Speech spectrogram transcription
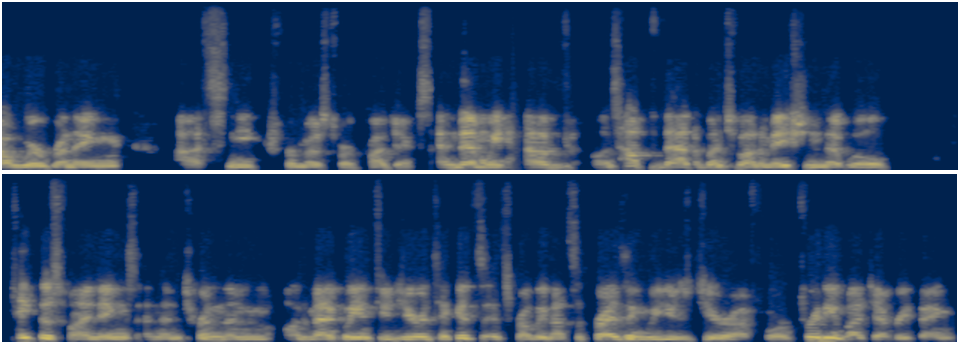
how we're running uh, Snyk for most of our projects. And then we have on top of that, a bunch of automation that will take those findings and then turn them automatically into Jira tickets. It's probably not surprising. We use Jira for pretty much everything.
